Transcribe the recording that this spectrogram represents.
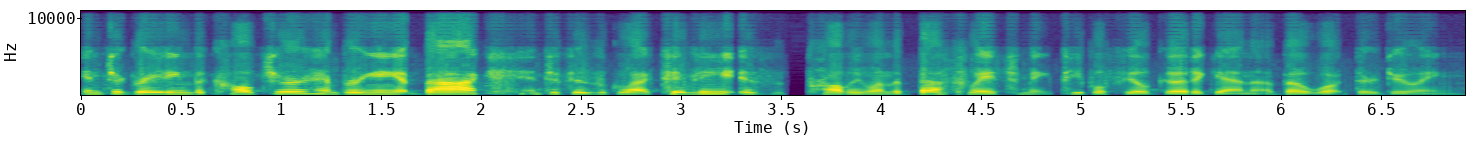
Integrating the culture and bringing it back into physical activity is probably one of the best ways to make people feel good again about what they're doing.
